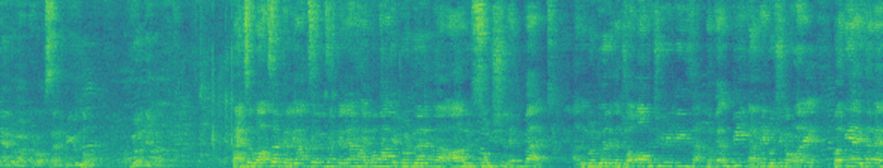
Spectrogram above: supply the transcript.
ഞാൻ വാക്കുകൾ അവസാനിപ്പിക്കുന്നു. അഭിവാദ്യമാണ് thanks a lot sir Kalyan service and Kalyan hypermarket കൊണ്ടുവരുന്ന ആ ഒരു സോഷ്യൽ ഇമ്പാക്ട് അത് കൊണ്ടുവരുന്ന job opportunities and the well being അതിനെ കുറിച്ചൊക്കെ വളരെ ഭംഗിയായി തന്നെ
